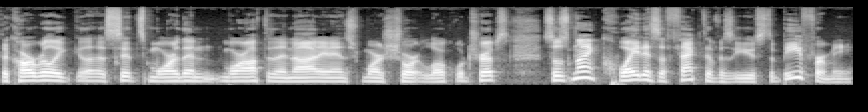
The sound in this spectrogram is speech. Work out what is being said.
The car really uh, sits more than more often than not, and it's more short local trips. So it's not quite as effective as it used to be for me.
